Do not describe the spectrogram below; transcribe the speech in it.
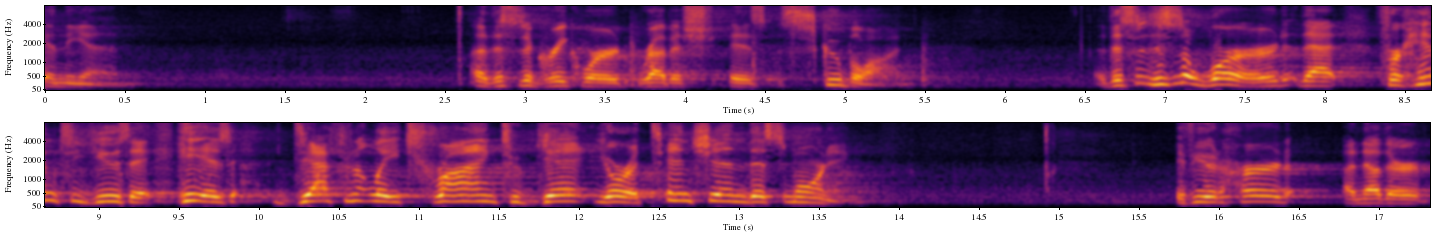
in the end. Uh, this is a Greek word, rubbish, is skubalon. This is, this is a word that for him to use it, he is definitely trying to get your attention this morning. If you had heard another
